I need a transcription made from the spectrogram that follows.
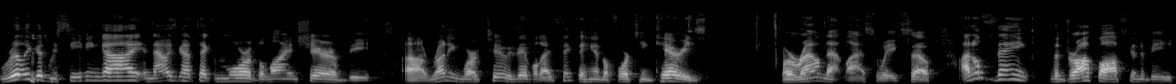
really good receiving guy, and now he's going to take more of the lion's share of the uh, running work too. He's able to, I think, to handle 14 carries around that last week. So I don't think the drop off is going to be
